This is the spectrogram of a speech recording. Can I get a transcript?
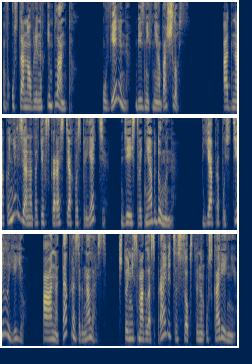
в установленных имплантах. Уверена, без них не обошлось. Однако нельзя на таких скоростях восприятия действовать необдуманно. Я пропустила ее а она так разогналась, что не смогла справиться с собственным ускорением.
